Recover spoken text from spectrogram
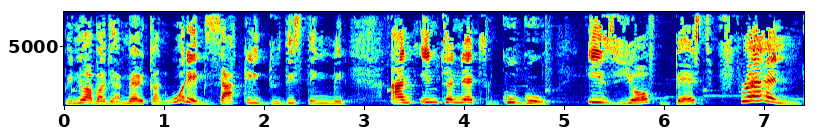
We know about the American. What exactly do these things mean? And internet Google is your best friend.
